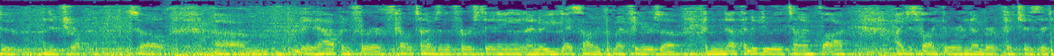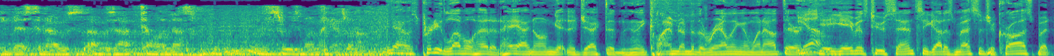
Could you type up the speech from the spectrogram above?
to neutral. So um, it happened for a couple times in the first inning. And I know you guys saw me put my fingers up. Had nothing to do with the time clock. I just felt like there were a number of pitches that he missed, and I was I was telling him that's, that's the reason why my hands went up. Yeah, it was pretty level headed. Hey, I know I'm getting ejected, and he climbed under the railing and went out there. Yeah. He, he, gave his two cents. He got his message across, but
